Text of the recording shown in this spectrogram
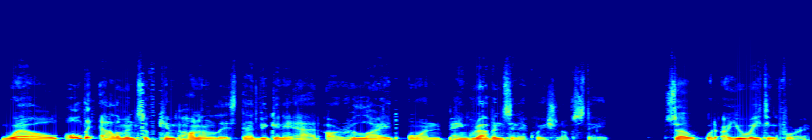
Well, all the elements of component list that we're gonna add are relied on Peng-Robinson equation of state. So what are you waiting for?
